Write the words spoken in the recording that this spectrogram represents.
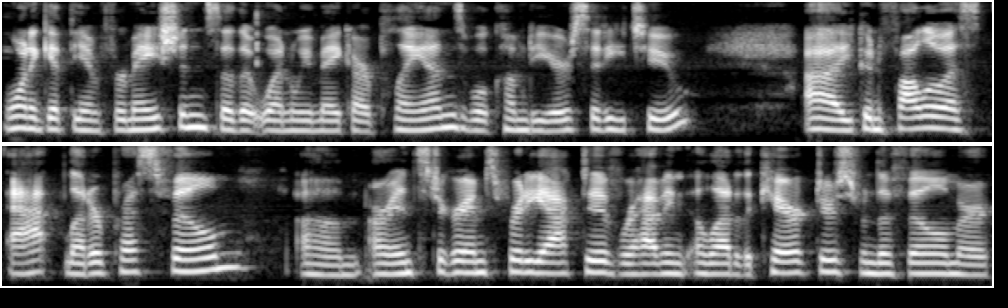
want to get the information so that when we make our plans, we'll come to your city too. Uh, you can follow us at Letterpress Film. Um, our Instagram's pretty active. We're having a lot of the characters from the film are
